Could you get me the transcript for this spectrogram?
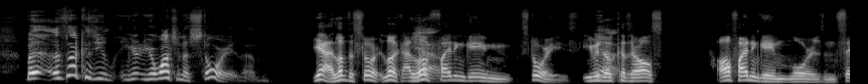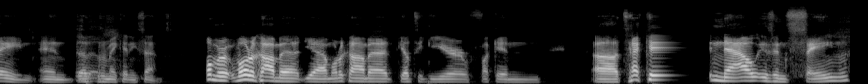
but that's not because you you're, you're watching a story then. Yeah, I love the story. Look, I love fighting game stories, even though because they're all all fighting game lore is insane and It doesn't is. make any sense. Mortal Kombat, yeah, Mortal Kombat, Guilty Gear, fucking uh, Tekken now is insane.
